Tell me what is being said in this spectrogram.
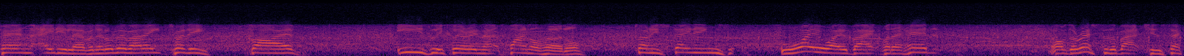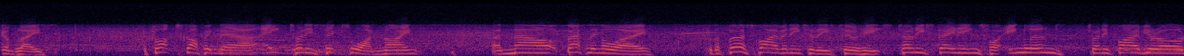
8.10, 8.11, it'll be about 8.25, easily clearing that final hurdle. Tony Staynings way, way back, but ahead of the rest of the batch in second place. The clock stopping there, 8.26.19, and now battling away for the first five in each of these two heats. Tony Staynings for England, 25-year-old,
